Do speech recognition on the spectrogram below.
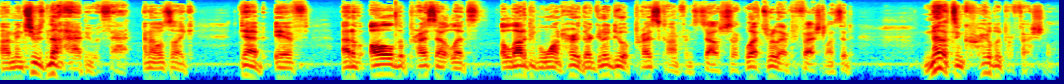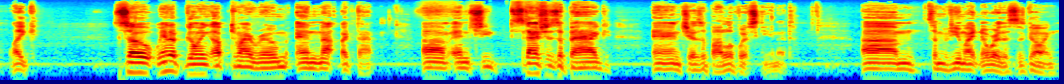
Um, and she was not happy with that. And I was like, Deb, if out of all the press outlets, a lot of people want her, they're going to do a press conference style. She's like, well, that's really unprofessional. I said, no, that's incredibly professional. Like, so we end up going up to my room and not like that. Um, and she snatches a bag and she has a bottle of whiskey in it. Um, some of you might know where this is going.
